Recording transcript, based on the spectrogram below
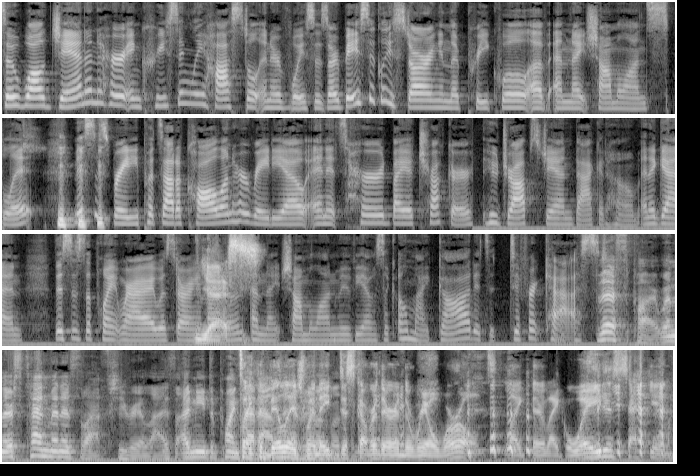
So while Jan and her increasingly hostile inner voices are basically starring in the prequel of M. Night Shyamalan's Split, Mrs. Brady puts out a call on her radio and it's heard by a trucker who drops Jan back at home. And again, this is the point where I was starring in yes. my own M. Night Shyamalan movie. I was like, oh my God, it's a different cast. This part, when there's 10 minutes left, she realized. I need to point it's like the village when they listening. discover they're in the real world. like they're like, wait a second.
